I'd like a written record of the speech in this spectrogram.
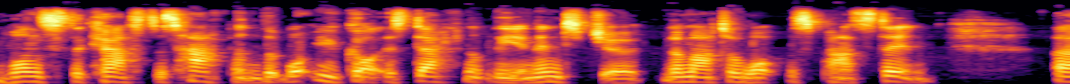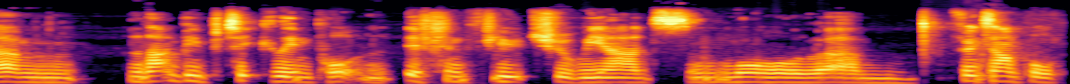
once the cast has happened that what you've got is definitely an integer, no matter what was passed in. Um, and that'd be particularly important if in future we add some more, um, for example,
